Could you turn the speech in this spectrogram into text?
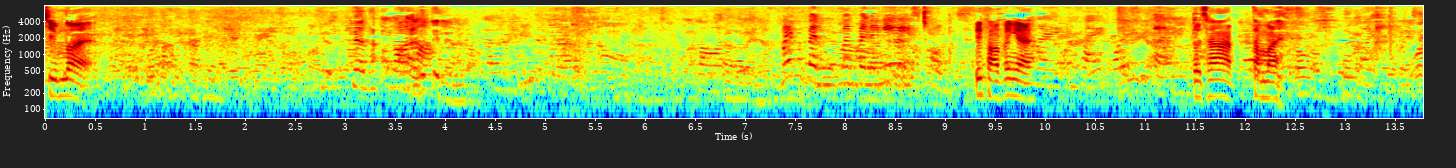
ชิมหน่อยเนี่ยถ้าร้อนเหรไม่อติดเลยนะร้อน ไม่มันเป็นมันเป็นไอ้นี่พี่ฟ้าเป็นไงอะไรเป็นไซส์โอ้ยใส่รสชาติทำไมต้องพวกแบบว่า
